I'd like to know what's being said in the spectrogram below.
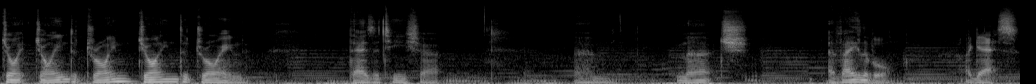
Join, join the droin. Join the droin. There's a T-shirt. Um, merch available, I guess.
